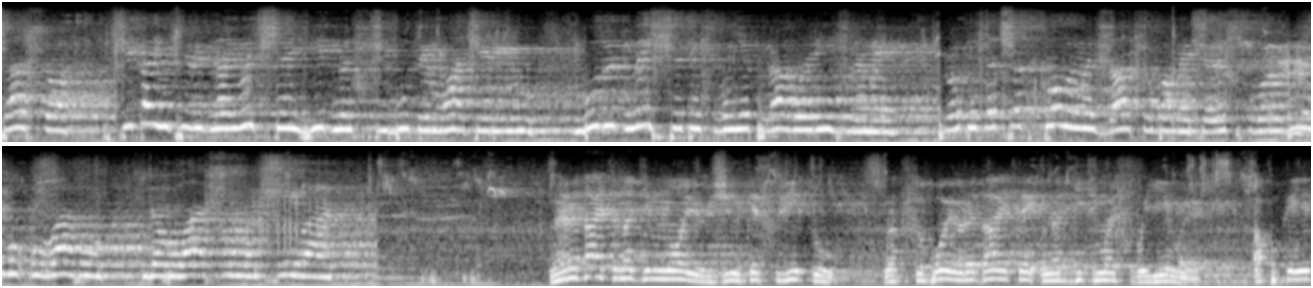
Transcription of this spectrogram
Часто, втікаючи від найвищої гідності бути матір'ю, будуть нищити своє право різними, протизачатковими засобами через хворобливу увагу до власного тіла. Не ридайте наді мною, жінки світу, над собою ридайте і над дітьми своїми. А поки є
